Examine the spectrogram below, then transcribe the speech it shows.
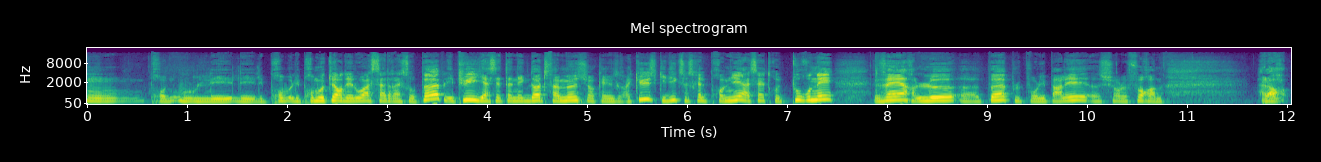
où les, les, les, promoteurs des lois s'adressent au peuple. Et puis, il y a cette anecdote fameuse sur Caius Gracchus qui dit que ce serait le premier à s'être tourné vers le euh, peuple pour lui parler euh, sur le forum. Alors,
